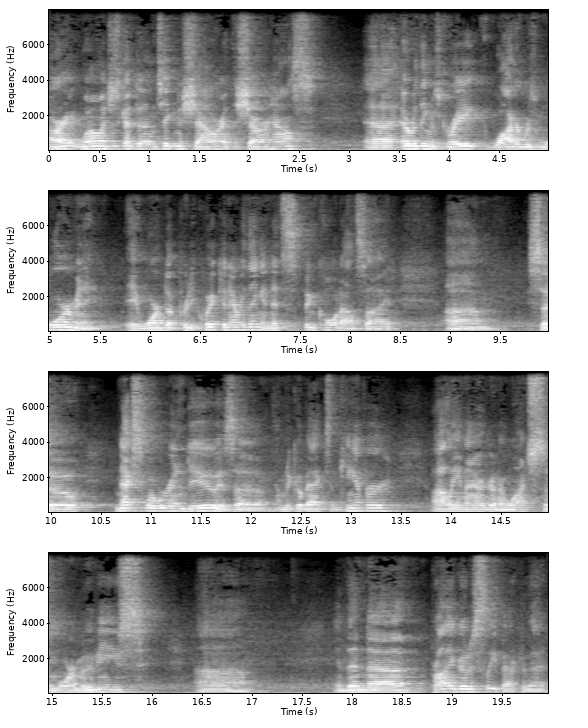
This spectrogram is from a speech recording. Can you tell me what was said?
All right, well, I just got done taking a shower at the shower house. Uh, everything was great. Water was warm and it, it warmed up pretty quick and everything, and it's been cold outside. Um, so next, what we're gonna do is uh, I'm gonna go back to the camper. Ollie and I are gonna watch some more movies, uh, and then uh, probably go to sleep after that.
